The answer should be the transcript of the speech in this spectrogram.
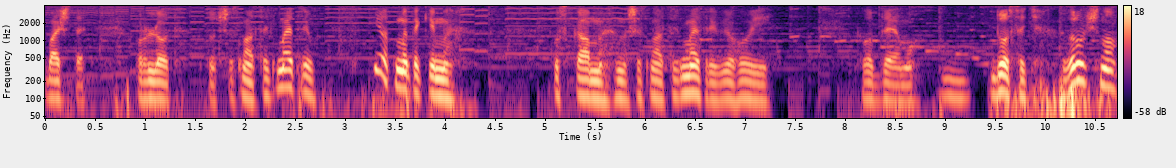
бачите, прольот тут 16 метрів. І от ми такими кусками на 16 метрів його і кладемо. Досить зручно.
